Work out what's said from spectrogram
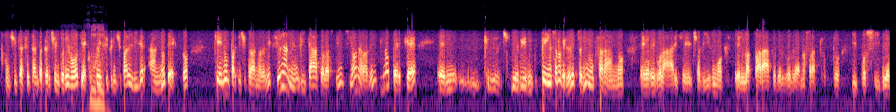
con circa il 70% dei voti, ecco, uh-huh. questi principali leader hanno detto che non parteciperanno alle elezioni, hanno invitato all'astensione all'Aventino perché eh, pensano che le elezioni non saranno eh, regolari, che il chavismo e l'apparato del governo farà tutto il possibile.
